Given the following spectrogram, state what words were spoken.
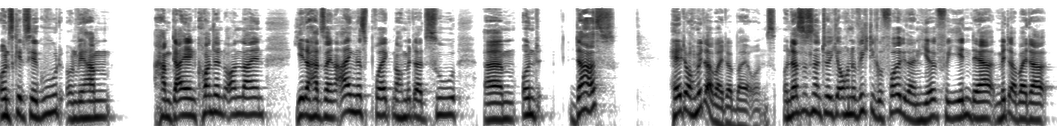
uns geht's hier gut und wir haben, haben geilen Content online. Jeder hat sein eigenes Projekt noch mit dazu. Ähm, und das hält auch Mitarbeiter bei uns. Und das ist natürlich auch eine wichtige Folge dann hier für jeden, der Mitarbeiter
